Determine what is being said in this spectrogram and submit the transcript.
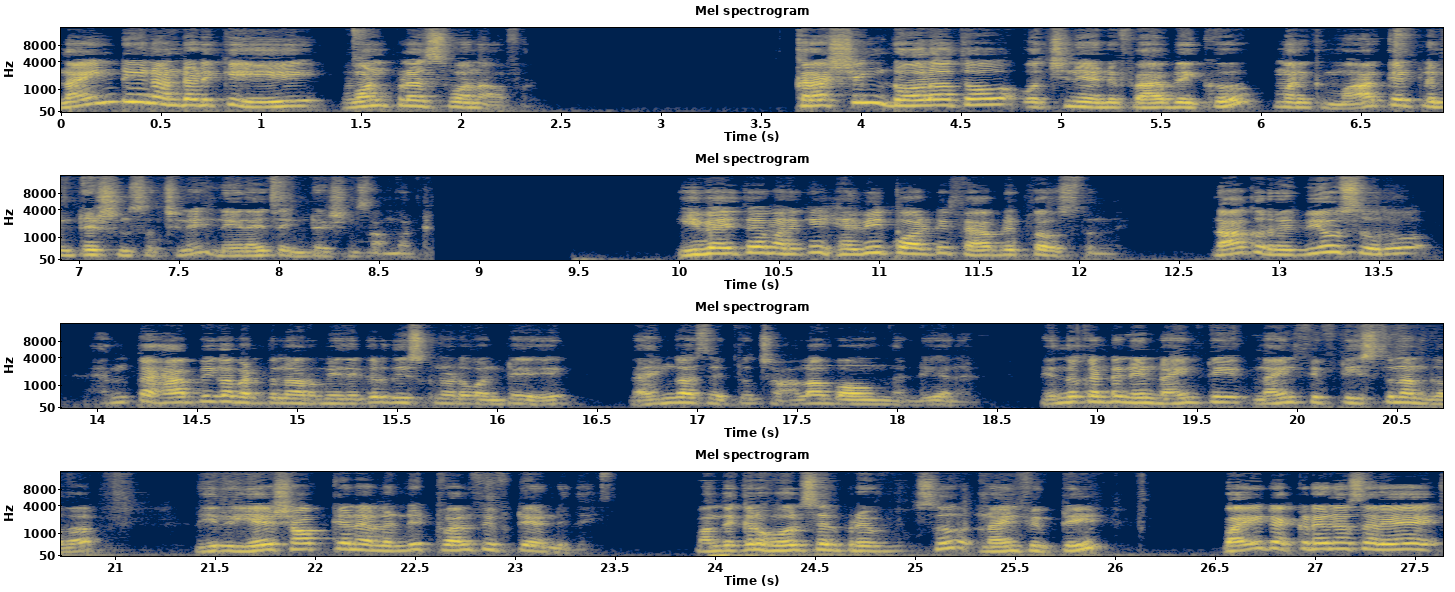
నైన్టీన్ హండ్రెడ్కి one plus one offer. Crushing డోలాతో వచ్చినాయండి ఫ్యాబ్రిక్. మనకి మార్కెట్ లిమిటేషన్స్ వచ్చినాయి. నేనైతే ఇమిటేషన్స్ అమ్మట్లేదు. ఇవైతే మనకి హెవీ క్వాలిటీ ఫ్యాబ్రిక్తో వస్తుంది. నాకు రివ్యూస్ ఎంత హ్యాపీగా పెడుతున్నారు మీ దగ్గర తీసుకున్నాడు అంటే లెహంగా సెట్ చాలా బాగుందండి అని. ఎందుకంటే నేను నైన్టీ నైన్ ఫిఫ్టీ ఇస్తున్నాను కదా మీరు ఏ షాప్కి వెళ్ళండి ట్వెల్వ్ ఫిఫ్టీ అండి ఇది. మన దగ్గర హోల్సేల్ ప్రైస్ నైన్ ఫిఫ్టీ. బయట ఎక్కడైనా సరే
